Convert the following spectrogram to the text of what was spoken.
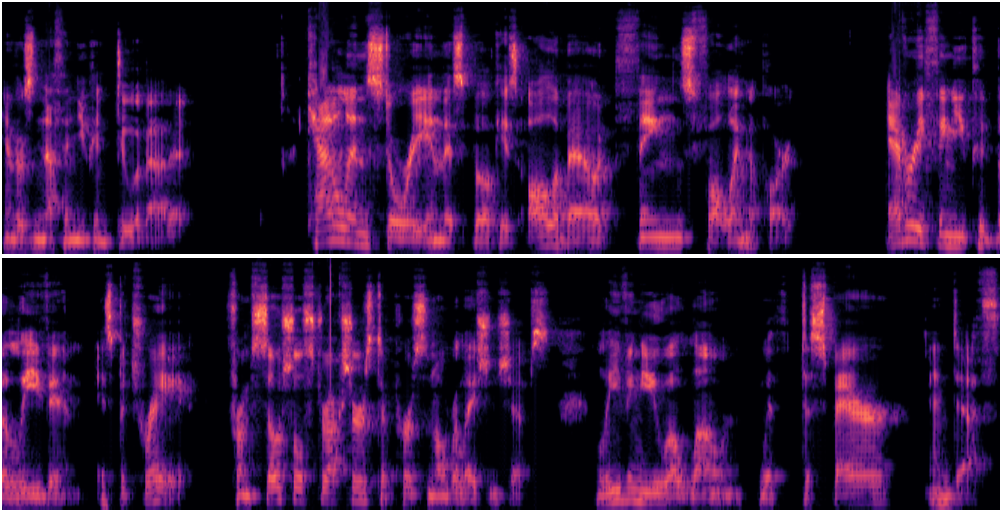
and there's nothing you can do about it. Catelyn's story in this book is all about things falling apart. Everything you could believe in is betrayed, from social structures to personal relationships, leaving you alone with despair and death.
